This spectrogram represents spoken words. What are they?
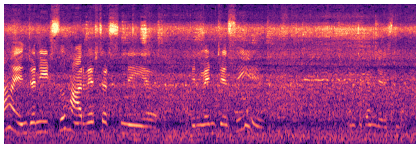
అలా ఇంజనీర్స్ హార్వెస్టర్స్ని uh, ఇన్వెంట్ చేసి మంచి పని చేస్తున్నారు.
